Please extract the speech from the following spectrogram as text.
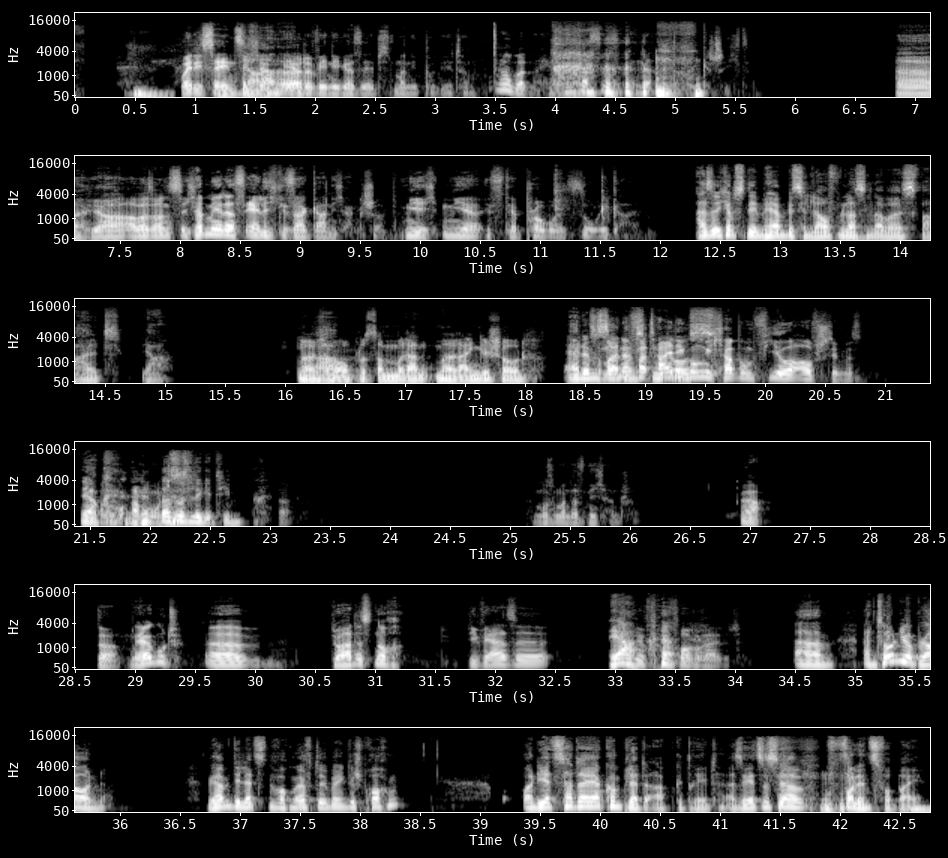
Weil die Saints sich Ja, mehr oder weniger selbst manipuliert haben. Aber nein, das ist eine andere Geschichte. Äh, ja, aber sonst, ich habe mir das ehrlich gesagt gar nicht angeschaut. Mir, ich, mir ist der Pro Bowl so egal. Also ich habe es nebenher ein bisschen laufen lassen, aber es war halt, ja. Ja, ich habe Ähm, auch bloß am Rand mal reingeschaut. Adams Zu meiner Verteidigung, ich habe um 4 Uhr aufstehen müssen. ja, okay. am- am Montag. das ist legitim. Da muss man das nicht anschauen. Ja. So, ja gut. Äh, du hattest noch diverse Ja, Dinge vorbereitet. ähm, Antonio Brown. Wir haben die letzten Wochen öfter über ihn gesprochen. Und jetzt hat er ja komplett abgedreht. Also jetzt ist er vollends vorbei.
